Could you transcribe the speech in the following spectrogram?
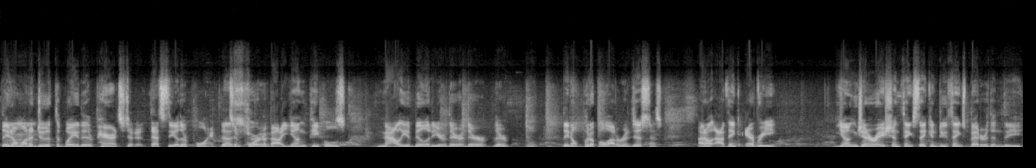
They don't want to do it the way their parents did it. That's the other point that's, That's important true. about young people's malleability or their their their they don't put up a lot of resistance. I don't I think every young generation thinks they can do things better than the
